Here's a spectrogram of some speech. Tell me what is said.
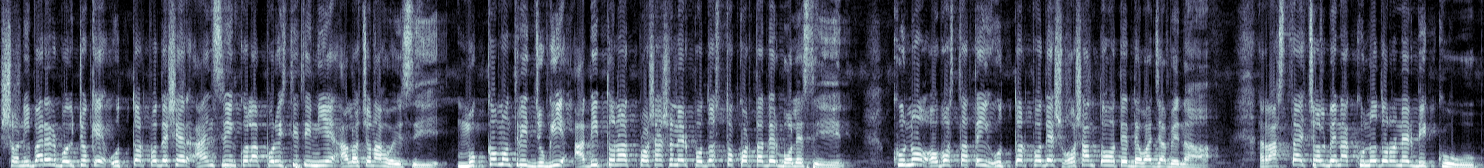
শনিবারের বৈঠকে উত্তরপ্রদেশের আইন শৃঙ্খলা পরিস্থিতি নিয়ে আলোচনা হয়েছে। মুখ্যমন্ত্রী যোগী আদিত্যনাথ প্রশাসনের পদস্থ কর্তাদের বলেছেন, কোনো অবস্থাতেই উত্তরপ্রদেশ অশান্ত হতে দেওয়া যাবে না। রাস্তায় চলবে না কোনো ধরনের বিক্ষোভ।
